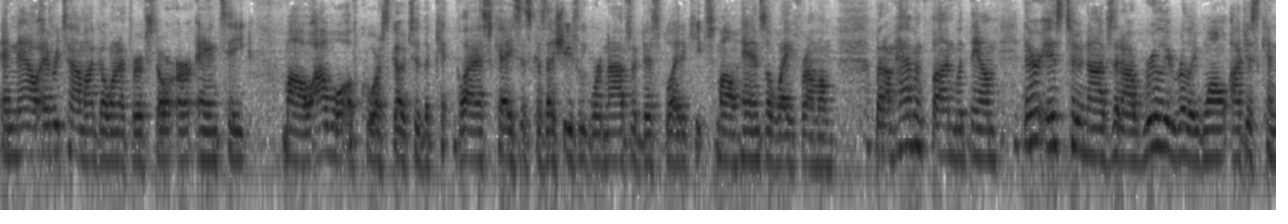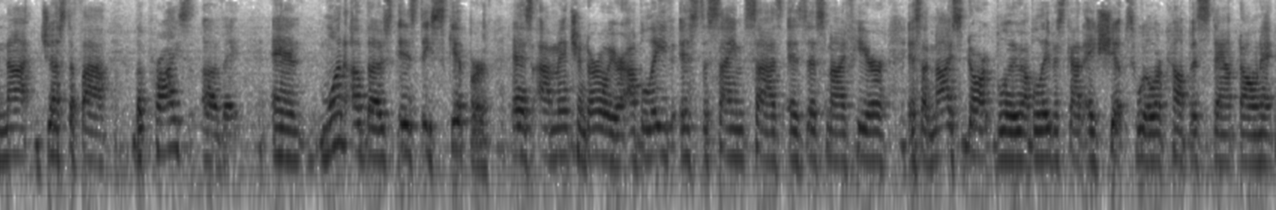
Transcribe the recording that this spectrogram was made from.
And now every time I go in a thrift store or antique, I will of course go to the glass cases because that's usually where knives are displayed to keep small hands away from them. But I'm having fun with them. There is two knives that I really, really want. I just cannot justify the price of it and one of those is the skipper. As I mentioned earlier I believe it's the same size as this knife here. It's a nice dark blue. I believe it's got a ship's wheel or compass stamped on it.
